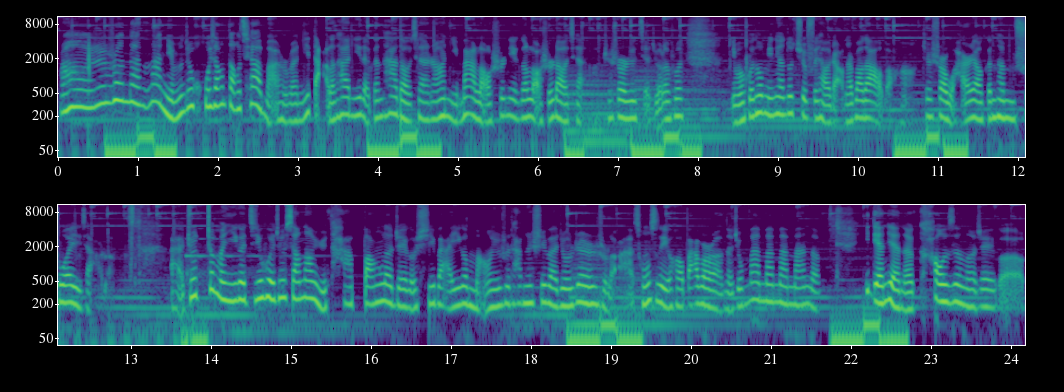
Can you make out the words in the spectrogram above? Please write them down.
然后就说那那你们就互相道歉吧，是吧？你打了他，你得跟他道歉，然后你骂老师，你也跟老师道歉，这事儿就解决了。说你们回头明天都去副校长那儿报道吧，哈，这事儿我还是要跟他们说一下的。哎，就这么一个机会，就相当于他帮了这个 Shiba 一个忙，于是他跟 Shiba 就认识了啊。从此以后，Barbara 呢就慢慢慢慢的。一点点的靠近了这个，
